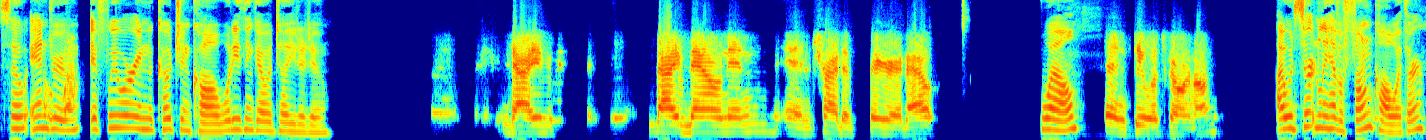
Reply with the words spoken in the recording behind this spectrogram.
so oh, Andrew, oh, wow. if we were in a coaching call, what do you think I would tell you to do? Dive, dive down in and try to figure it out. Well, and see what's going on. I would certainly have a phone call with her.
